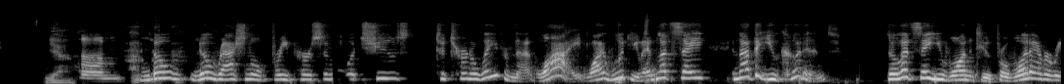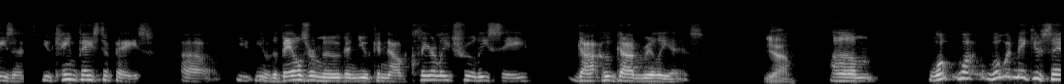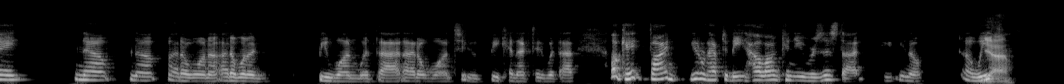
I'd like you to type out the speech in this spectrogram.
Yeah. Um, no, no rational free person would choose to turn away from that. Why? Why would you? And let's say, not that you couldn't. So let's say you wanted to, for whatever reason, you came face to face. Uh, you, you know, the veil's removed, and you can now clearly, truly see God, who God really is. Yeah. Um, what what what would make you say, no, no, I don't want to, I don't want to be one with that. I don't want to be connected with that. Okay, fine. You don't have to be. How long can you resist that? You know, a week, yeah.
